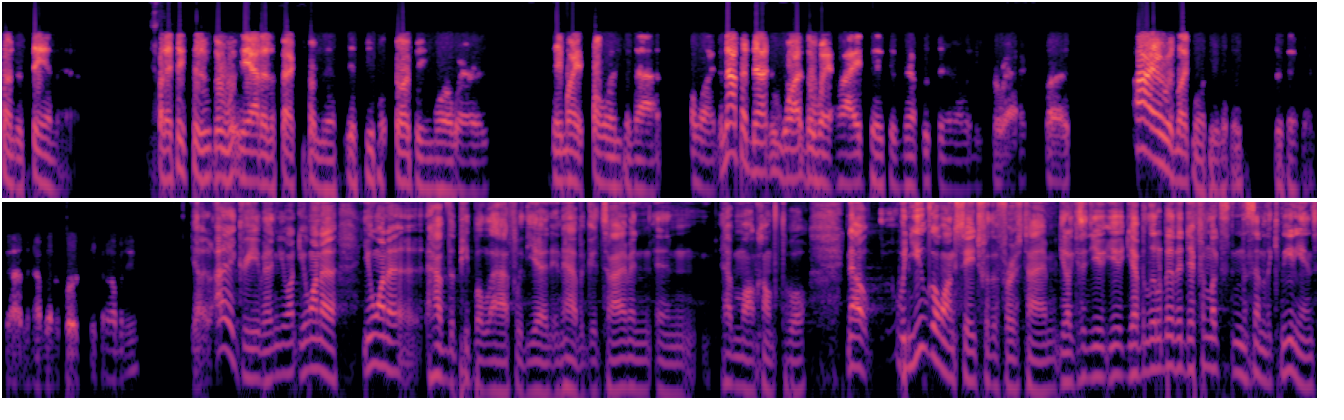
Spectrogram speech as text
to understand that. Yeah. But I think the, the, the added effect from this is people start being more aware is they might fall into that alignment. Not that that what the way I think is necessarily correct, but I would like more people to, to think like that and have that approach to comedy. Yeah, I agree, man. You want you want to you want to have the people laugh with you and, and have a good time and, and have them all comfortable. Now, when you go on stage for the first time, you know, like I said, you, you, you have a little bit of a different look than some of the comedians.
